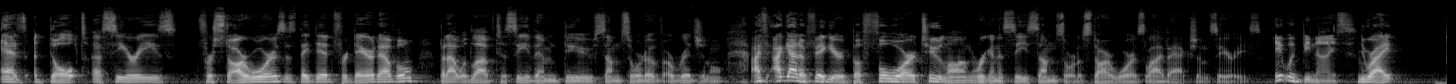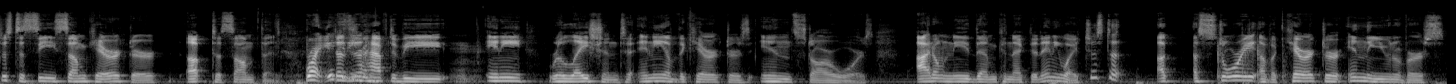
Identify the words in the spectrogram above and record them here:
as adult a series for Star Wars as they did for Daredevil, but I would love to see them do some sort of original. I, I got to figure before too long we're going to see some sort of Star Wars live action series, It would be nice right? just to see some character up to something. Right. It doesn't even- have to be any relation to any of the characters in Star Wars. I don't need them connected anyway. Just a, a, a story of a character in the universe,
